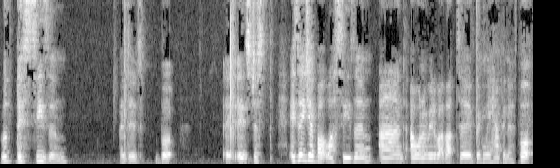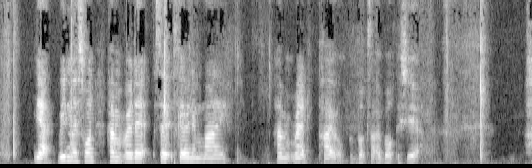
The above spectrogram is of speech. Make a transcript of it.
love this season I did but it, it's just it's literally about last season and I want to read about that to bring me happiness but yeah reading this one haven't read it so it's going in my haven't read pile of books that I bought this year.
